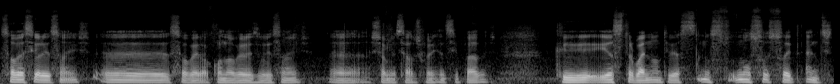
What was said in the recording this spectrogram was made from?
se houvesse eleições, uh, se houver, quando houver as eleições, uh, chamem-se elas forem antecipadas, que esse trabalho não, tivesse, não, não fosse feito antes,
